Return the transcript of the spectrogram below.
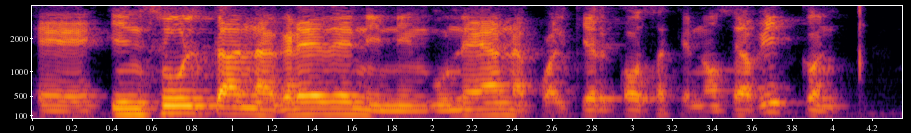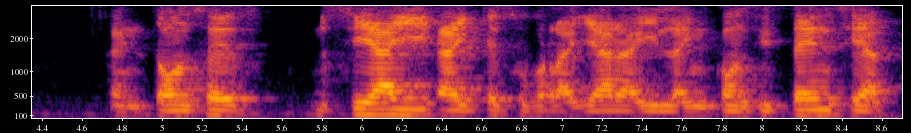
eh, insultan, agreden y ningunean a cualquier cosa que no sea Bitcoin. Entonces, sí hay, hay que subrayar ahí la inconsistencia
